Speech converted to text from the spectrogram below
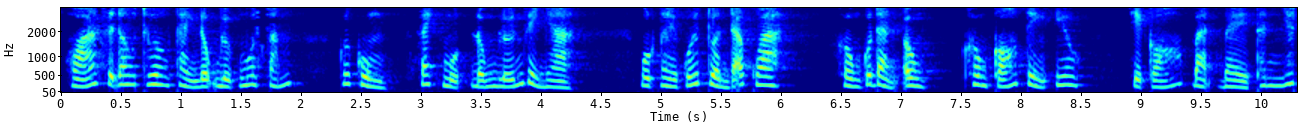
hóa sự đau thương thành động lực mua sắm, cuối cùng xách một đống lớn về nhà. Một ngày cuối tuần đã qua, không có đàn ông, không có tình yêu, chỉ có bạn bè thân nhất.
